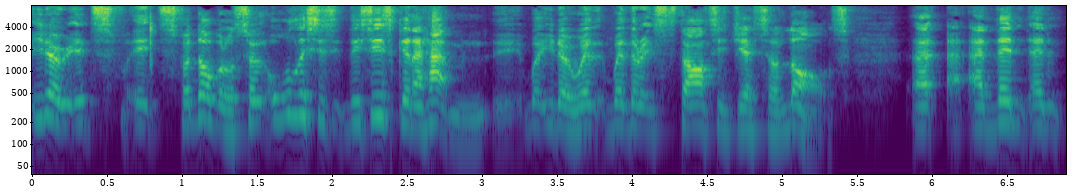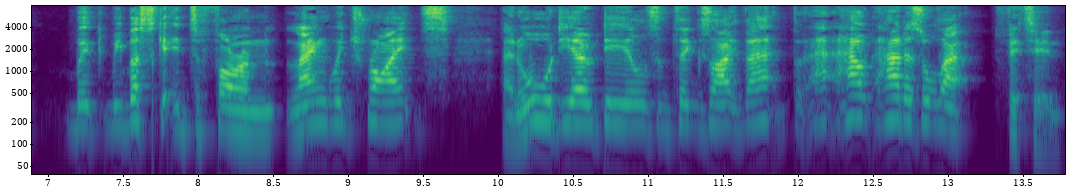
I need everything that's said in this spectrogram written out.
you know, it's it's phenomenal. So all this is this is going to happen. You know, whether, whether it's started yet or not. Uh, and then and we, we must get into foreign language rights and audio deals and things like that. How how does all that fit in?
